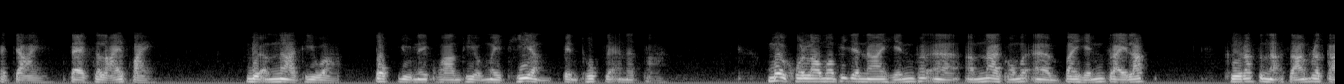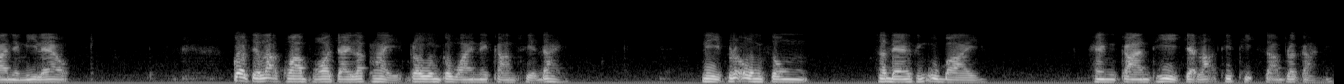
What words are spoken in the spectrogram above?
กระจาย แตกสลายไป ด้วยอำนาจที่ว่า ตกอยู่ในความที่ไม่เที่ยงเป็นทุกข์และอนัตตา เมื่อคนเรามาพิจารณาเห็นพระอำนาจของไปเห็นไตรลักษณ์คือลักษณะสามประการอย่างนี้แล้ว ก็จะละความพอใจละใคร่กระวนกระวายในการเสียได้ นี่พระองค์ทรงแสดงถึงอุบาย แห่งการที่จะละทิฏฐิสามประการนี้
